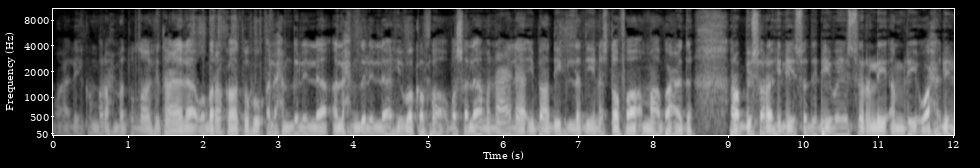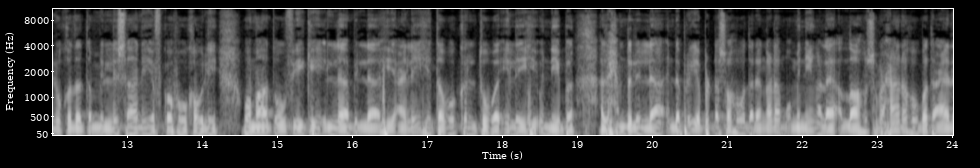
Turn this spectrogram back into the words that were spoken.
വലൈക്കും വറഹമത്തല്ലാഹി തആല വബറകാതുഹു. അൽഹംദുലില്ലാ അൽഹംദുലില്ലാഹി വകഫ വസലാമുൻ അലാ ഇബാദിഹില്ലദീന ഇസ്തഫ അമ്മാ ബഅദ്. റബ്ബി ശറഹ് ലി സദ്രി വയസ്സിർ ലി അംരി വഹ്ലിൽ ഉഖദതം മിൻ ലിസാനി യഫ്ഖഹു ഖൗലി വമാ തൗഫീഖി ഇല്ലാ ബില്ലാഹി അലൈഹി തവക്കൽതു വ ഇലൈഹി ഉനീബ്. അൽഹംദുലില്ലാ എന്റെ പ്രിയപ്പെട്ട സഹോദരങ്ങളെ മുഅ്മിനീങ്ങളെ അല്ലാഹു സുബ്ഹാനഹു വ തആല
